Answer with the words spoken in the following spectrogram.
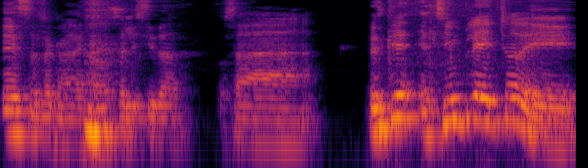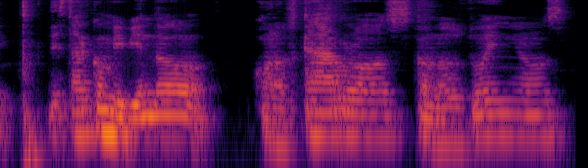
Eso es lo que me ha dejado, felicidad. O sea, es que el simple hecho de, de estar conviviendo con los carros, con los dueños,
